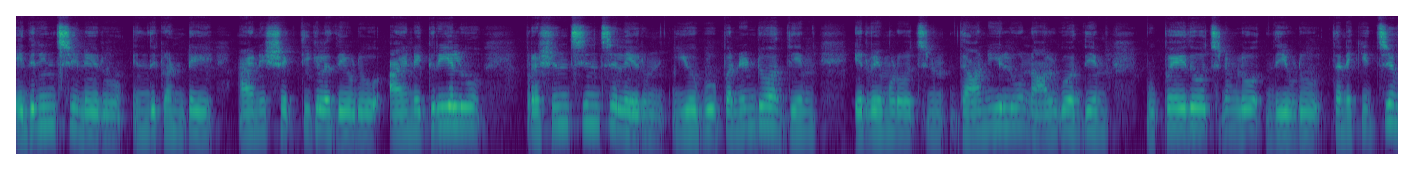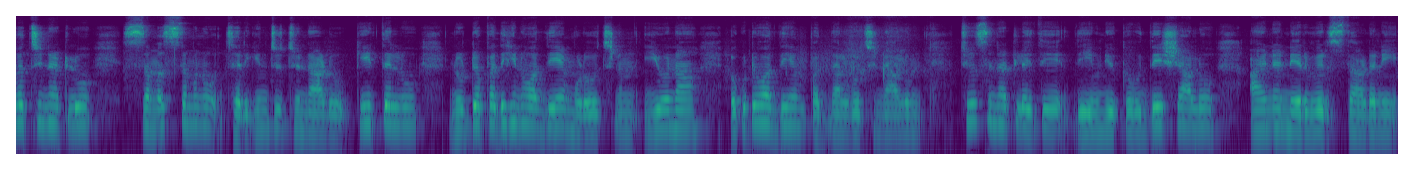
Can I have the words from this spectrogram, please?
ఎదిరించలేరు. ఎందుకంటే ఆయన శక్తిగల దేవుడు ఆయన క్రియలు ప్రశంసించలేరు. యోబు పన్నెండో అధ్యాయం ఇరవై మూడో వచనం. దానియులు నాలుగో అధ్యాయం ముప్పై ఐదో వచనంలో దేవుడు తనకిచ్చవచ్చినట్లు సమస్తమును జరిగించుచున్నాడు. కీర్తనలు నూట పదిహేను అధ్యాయం మూడో వచనం యోనా ఒకటో అధ్యాయం పద్నాలుగో వచనాలు. చూసినట్లయితే దేవుని యొక్క ఉద్దేశాలు ఆయన నెరవేరుస్తాడని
